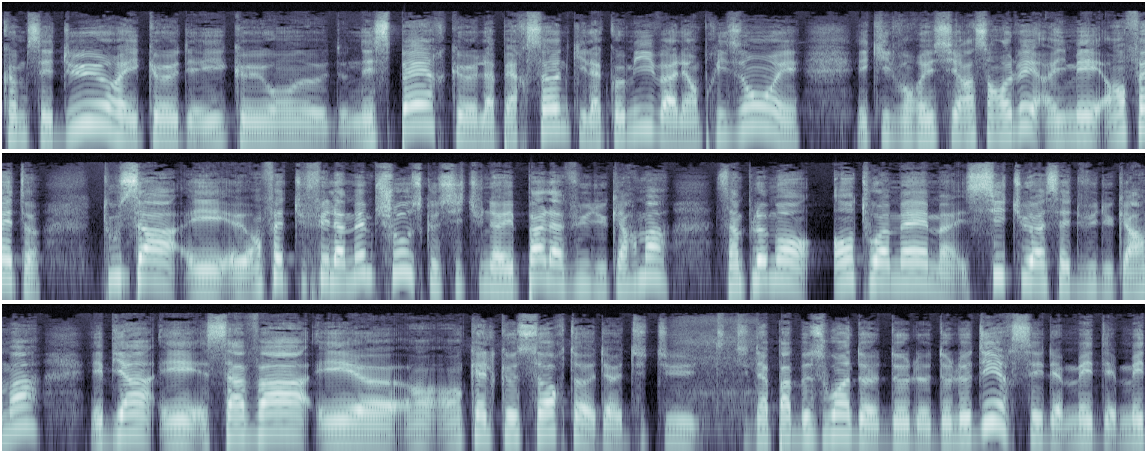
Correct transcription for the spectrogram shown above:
comme c'est dur, et que et que espère que la personne qui l'a commis va aller en prison, et, et qu'ils vont réussir à s'en relever. Mais en fait, tout ça, et euh, en fait, tu fais la même chose que si tu n'avais pas la vue du karma. Simplement, en toi-même, si tu as cette vue du karma, eh bien, et ça va, et euh, en, quelque sorte, tu, n'as pas besoin de, le- dire, mais, mais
